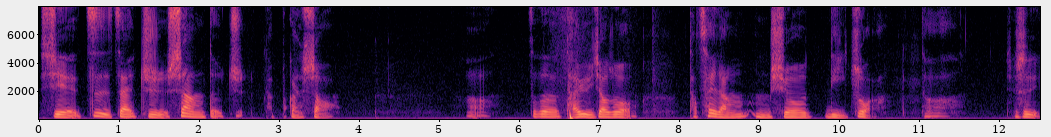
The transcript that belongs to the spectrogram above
写字在纸上的纸，他不敢烧。啊，这个台语叫做“读册人唔修礼作”，啊，就是。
